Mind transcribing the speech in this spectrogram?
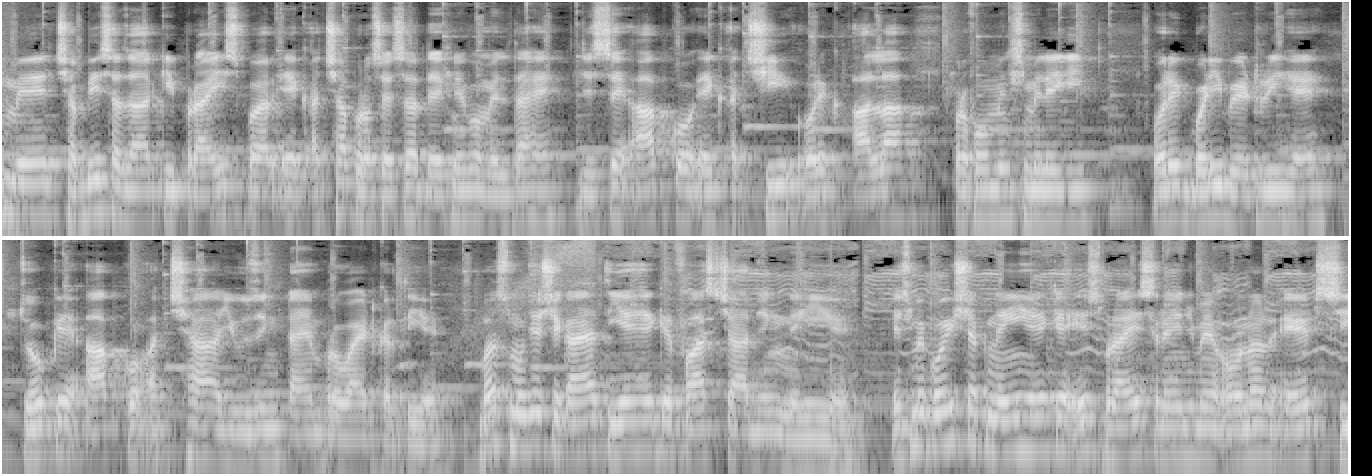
में छब्बीस हज़ार की प्राइस पर एक अच्छा प्रोसेसर देखने को मिलता है, जिससे आपको एक अच्छी और एक आला परफॉर्मेंस मिलेगी। और एक बड़ी बैटरी है, जो कि आपको अच्छा यूजिंग टाइम प्रोवाइड करती है। बस मुझे शिकायत यह है कि फ़ास्ट चार्जिंग नहीं है। इसमें कोई शक नहीं है कि इस प्राइस रेंज में ओनर 8C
